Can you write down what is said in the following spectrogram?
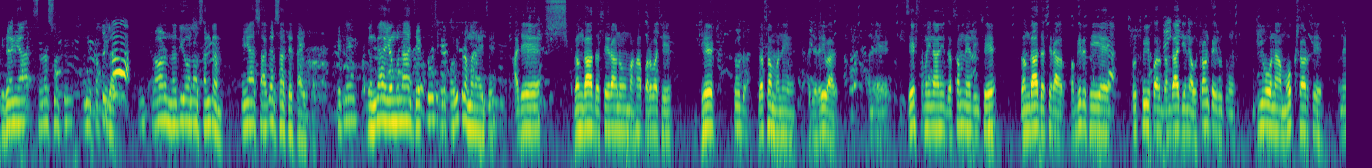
હિરણ્યા, સરસ્વતી અને કપિલા. એ ત્રણ નદીઓનો સંગમ અહીંયા સાગર સાથે થાય છે. એટલે ગંગા યમુના જેટલું જ એ પવિત્ર મનાય છે. આજે ગંગા દશેરાનો મહાપર્વ છે. જેઠ સુદ દસમ અને આજે રવિવાર. અને જ્યેષ્ઠ મહિનાની દસમને દિવસે ગંગા દશેરા ભગીરથીએ પૃથ્વી પર ગંગાજીને અવતરણ કર્યું હતું. જીવોના મોક્ષ અર્થે અને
